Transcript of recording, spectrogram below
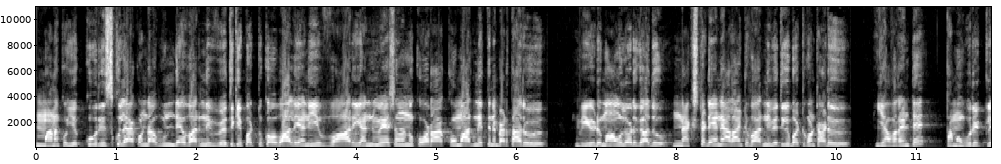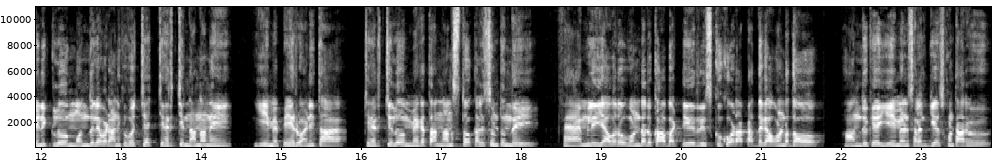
మనకు ఎక్కువ రిస్క్ లేకుండా ఉండే వారిని వెతికి పట్టుకోవాలి అని వారి అన్వేషణను కూడా కుమార్ నెత్తిన పెడతారు. వీడు మామూలోడు కాదు నెక్స్ట్ డేనే అలాంటి వారిని వెతికి పట్టుకుంటాడు. ఎవరంటే తమ ఊరి క్లినిక్లో మందులు ఇవ్వడానికి వచ్చే చర్చి నన్నని. ఈమె పేరు అనిత. చర్చిలో మిగతా నన్స్తో కలిసి ఉంటుంది. ఫ్యామిలీ ఎవరు ఉండరు కాబట్టి రిస్క్ కూడా పెద్దగా ఉండదు. అందుకే ఈమెను సెలెక్ట్ చేసుకుంటారు.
